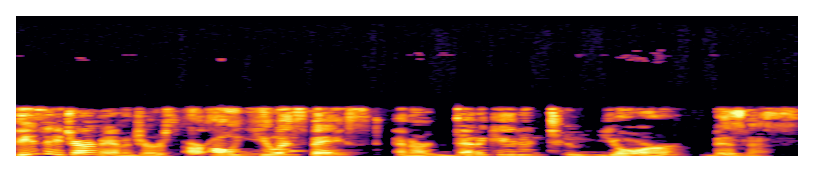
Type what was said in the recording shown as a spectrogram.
These HR managers are all US based and are dedicated to your business.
